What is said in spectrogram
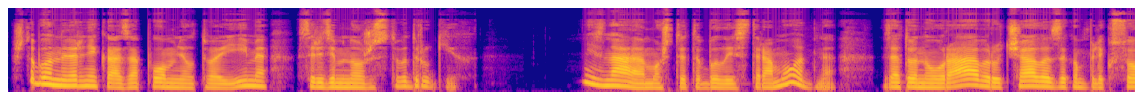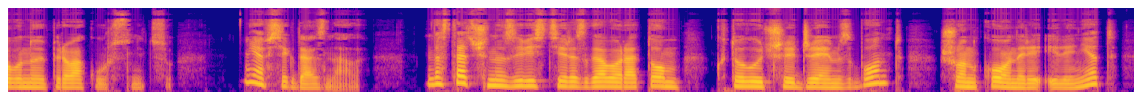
чтобы он наверняка запомнил твое имя среди множества других. Не знаю, может, это было и старомодно, зато на ура выручала закомплексованную первокурсницу. Я всегда знала. Достаточно завести разговор о том, кто лучший Джеймс Бонд, Шон Коннери или нет —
